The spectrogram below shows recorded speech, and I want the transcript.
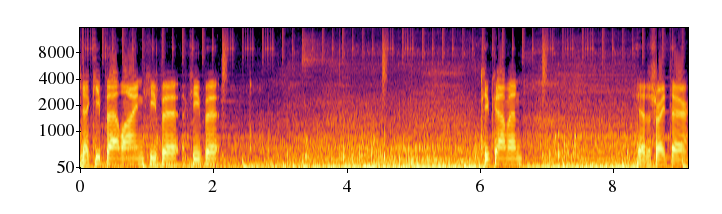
Yeah, keep that line. Keep it. Keep it. Keep coming. Yeah, just right there.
